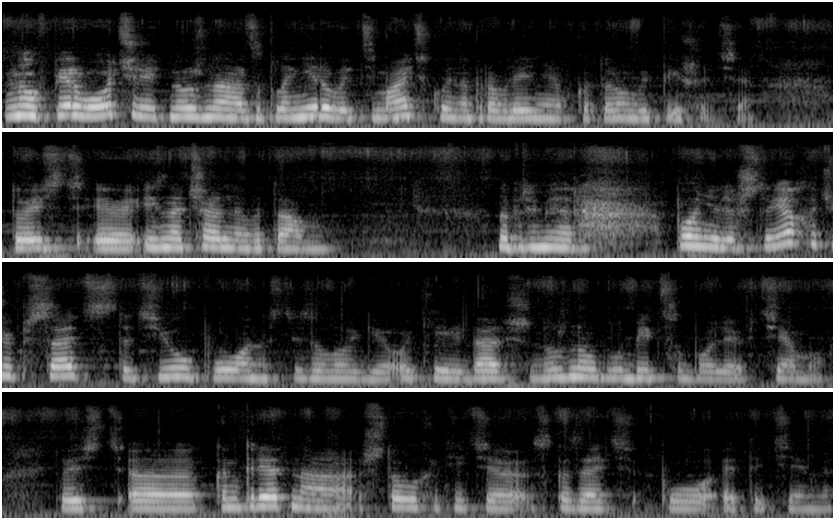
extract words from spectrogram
ну, в первую очередь нужно запланировать тематику и направление, в котором вы пишете. То есть э, изначально вы там, например, поняли, что я хочу писать статью по анестезиологии. Окей, дальше нужно углубиться более в тему. То есть э, конкретно, что вы хотите сказать по этой теме?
